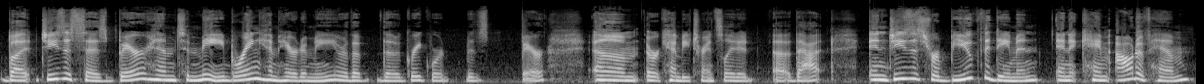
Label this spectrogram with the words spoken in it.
But Jesus says, Bear him to me, bring him here to me, or the, the Greek word is bear, um, or can be translated uh, that. And Jesus rebuked the demon, and it came out of him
